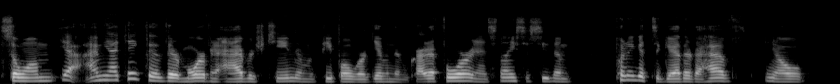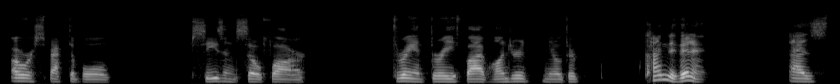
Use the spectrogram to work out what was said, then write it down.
So um, yeah. I mean, I think that they're more of an average team than people were giving them credit for, and it's nice to see them putting it together to have you know a respectable season so far. Three and three, five hundred. You know, they're kind of in it as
